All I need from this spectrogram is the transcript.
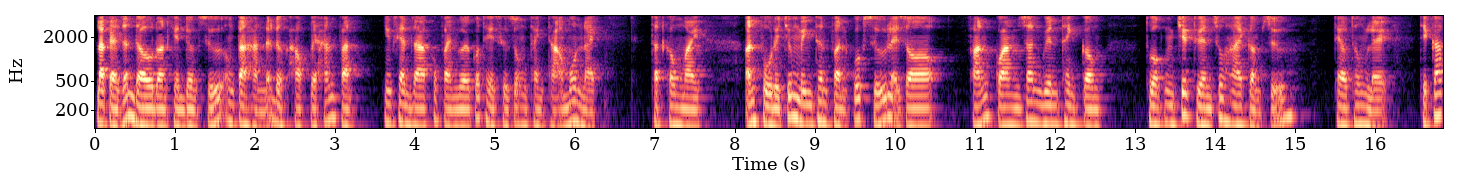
Là kẻ dẫn đầu đoàn khiển đường sứ, ông ta hẳn đã được học về hán văn, nhưng xem ra không phải người có thể sử dụng thành thạo môn này. Thật không may, ấn phù để chứng minh thân phận quốc sứ lại do phán quan gian nguyên thành công thuộc chiếc thuyền số 2 cầm giữ. Theo thông lệ, thì các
